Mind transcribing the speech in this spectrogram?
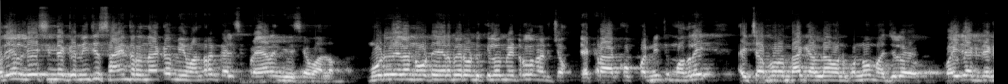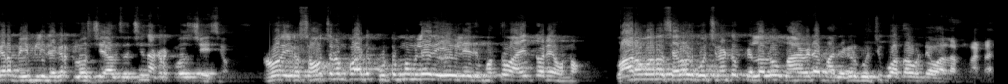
ఉదయం లేచిన దగ్గర నుంచి సాయంత్రం దాకా మేమందరం కలిసి ప్రయాణం చేసేవాళ్ళం. మూడు వేల నూట ఇరవై రెండు కిలోమీటర్లు నడిచాం. ఎక్కడ కుప్పటి నుంచి మొదలై ఐచాపురం దాకా వెళ్దాం అనుకున్నాం. మధ్యలో వైజాగ్ దగ్గర భీమిలి దగ్గర క్లోజ్ చేయాల్సి వచ్చింది. అక్కడ క్లోజ్ చేసాం రో ఇక సంవత్సరం పాటు కుటుంబం లేదు ఏమి లేదు. మొత్తం ఆయనతోనే ఉన్నాం. వారం వారం సెలవులకు వచ్చినట్టు పిల్లలు మా ఆవిడ మా దగ్గరకు వచ్చి పోతా ఉండేవాళ్ళు అనమాట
